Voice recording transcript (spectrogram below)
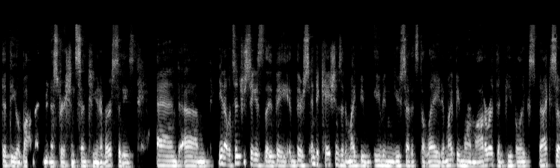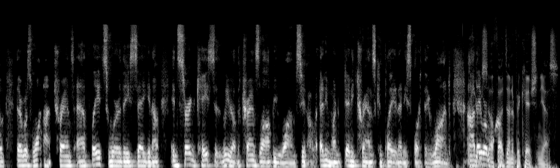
that the obama administration sent to universities. And um, you know what's interesting is they, they there's indications that it might be even you said it's delayed it might be more moderate than people expect. So there was one on trans athletes where they say you know in certain cases you know the trans lobby wants you know anyone any trans can play in any sport they want. Uh, they were self-identification, yes,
